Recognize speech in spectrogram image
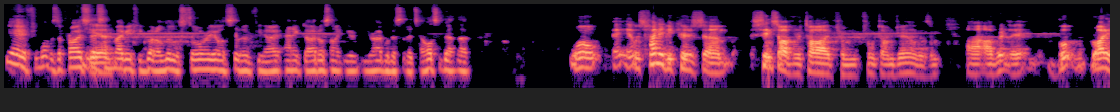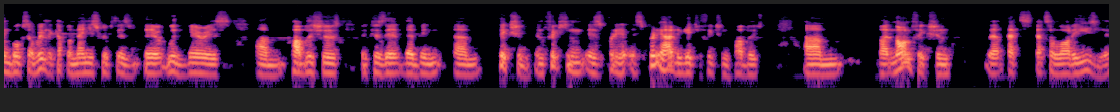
yeah, if, what was the process? Yeah. And maybe if you've got a little story or sort of you know anecdote or something, you're, you're able to sort of tell us about that. Well, it was funny because um, since I've retired from full time journalism, uh, I've written book, writing books. I've written a couple of manuscripts. There's there with various um, publishers because they've been um, fiction, and fiction is pretty. It's pretty hard to get your fiction published, um, but non-fiction that, that's that's a lot easier.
